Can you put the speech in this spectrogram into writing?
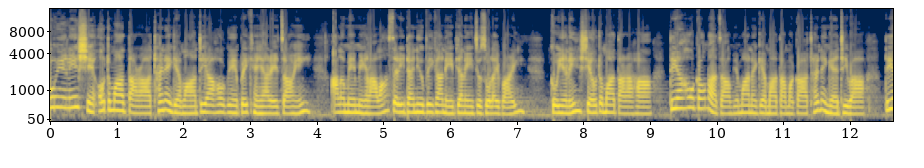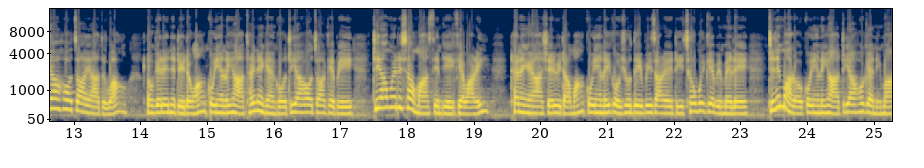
ကိုရင်လေးရှင်ဩတမတာရာထိုင်းနိုင်ငံမှာတရားဟောခွင့်ပိတ်ခံရတဲ့အကြောင်းရင်အားလုံးပဲမင်္ဂလာပါစရီတိုင်းညူပေးကနေပြန်လည်ကြိုဆိုလိုက်ပါရစေကိုရင်လေးရှင်ဩတမတာရာဟာတရားဟောကောင်းတာကြောင့်မြန်မာနိုင်ငံမှာတာမကထိုင်းနိုင်ငံအထိပါတရားဟောကြားရသူပါလွန်ခဲ့တဲ့နှစ်တွေတုန်းကကိုရင်လေးဟာထိုင်းနိုင်ငံကိုတရားဟောကြားခဲ့ပြီးတရားဝဲတစ်လျှောက်မှာဆင်ပြေခဲ့ပါတယ် ထိုင်းနိုင်ငံကရဲတွေတောင်မှကိုရင်လေးကိုရိုသေပေးကြတဲ့ဒီချုပ်ဝေးခဲ့ပေမဲ့လည်းဒီနေ့မှာတော့ကိုရင်လေးဟာတရားဟောကန်ဒီမှာ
